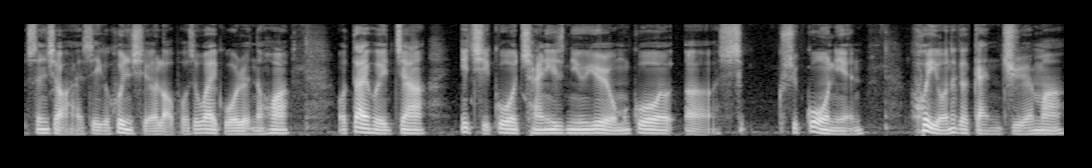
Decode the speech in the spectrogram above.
生小孩是一个混血儿，老婆是外国人的话，我带回家一起过 Chinese New Year，我们过呃去过年，会有那个感觉吗？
